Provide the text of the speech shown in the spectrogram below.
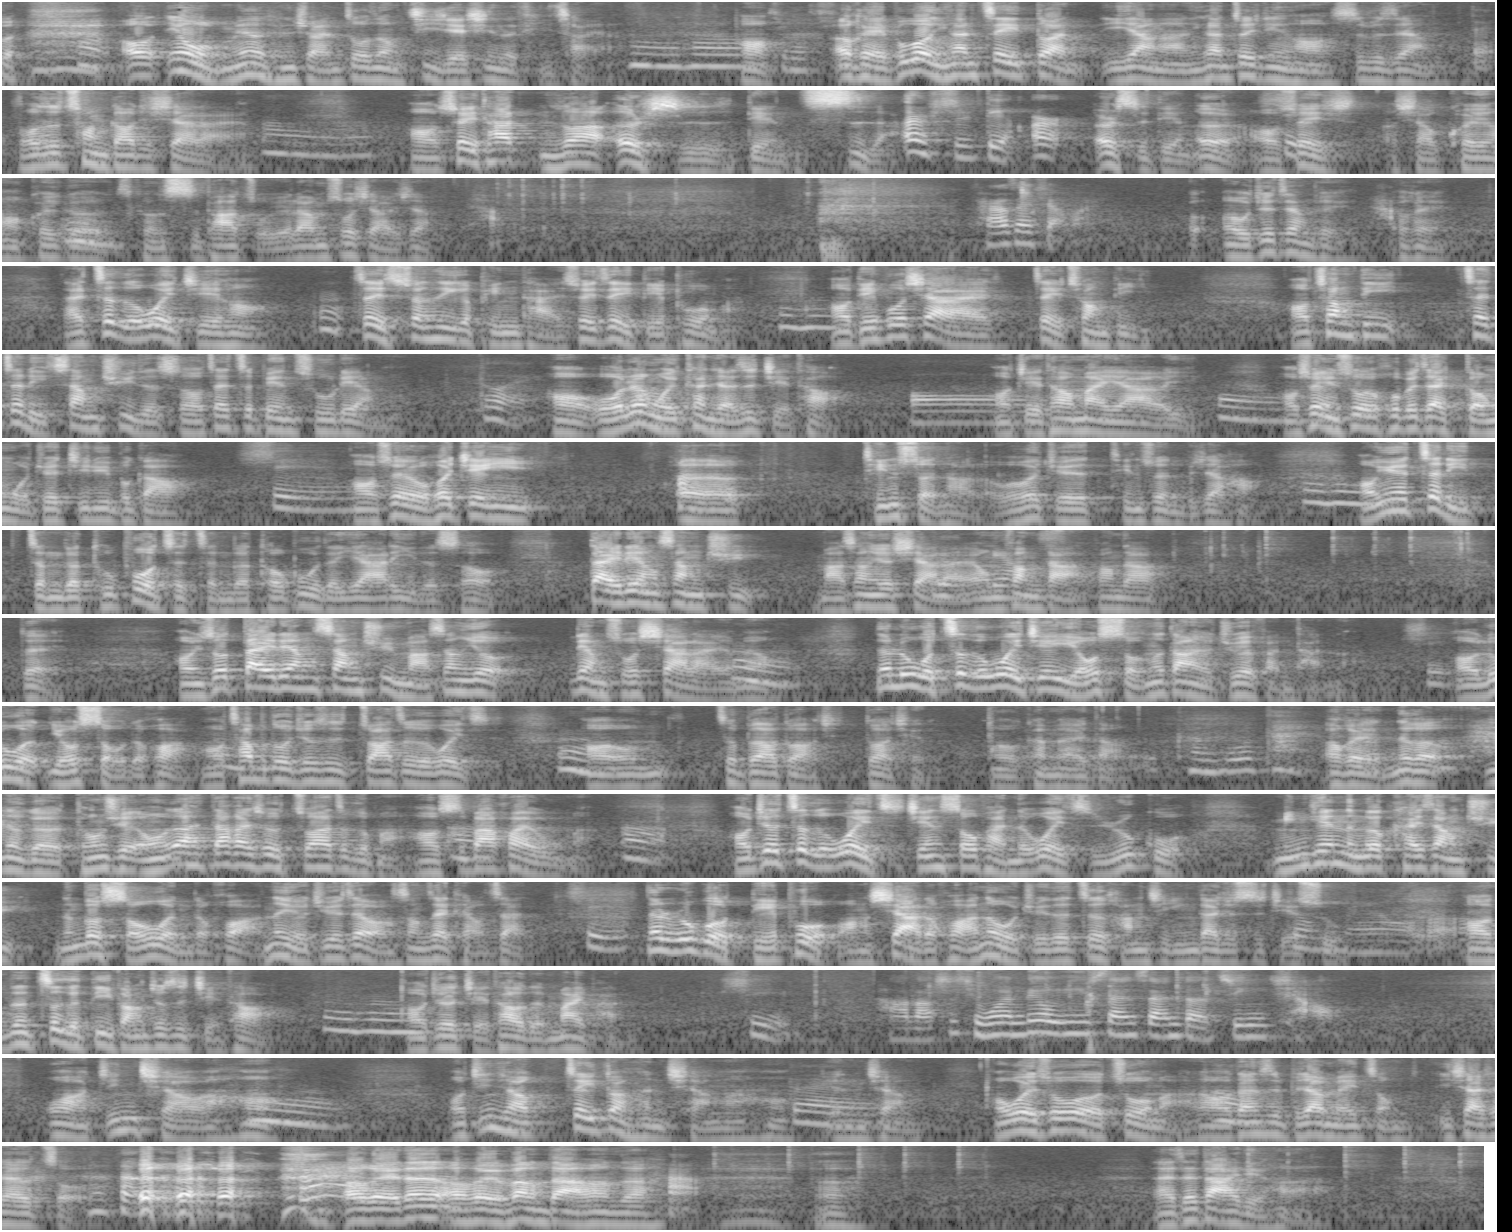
哦，因为我没有很喜欢做这种季节性的题材啊。嗯哼。哦，OK，不过你看这一段一样啊，你看最近哈是不是这样？对，都是创高就下来啊。嗯。哦，所以它你说它二十点四啊？二十点二。二十点二哦，所以小亏哦，亏个可能十趴左右。来，我们缩小一下。好。还要再小吗？哦，我觉得这样可以。OK，来这个位阶哈，嗯，这也算是一个平台，所以这里跌破嘛。嗯。哦，跌破下来，这里创低。哦，创低在这里上去的时候，在这边出量，对，哦，我认为看起来是解套，哦，哦，解套卖压而已，哦，所以你说会不会再攻？我觉得几率不高，是，哦，所以我会建议，呃，停损好了，我会觉得停损比较好，嗯哦，因为这里整个突破着整个头部的压力的时候，带量上去，马上又下来，我们放大放大，对，哦，你说带量上去，马上又量缩下来，有没有？那如果这个位阶有手，那当然有机会反弹了。是哦，如果有手的话，哦，差不多就是抓这个位置。嗯、哦，我们这不知道多少钱，多少钱？哦，看不太到。看不太。OK，那个那个同学，我们大概就抓这个嘛。哦，十八块五嘛。嗯。好，就这个位置，今天收盘的位置，如果明天能够开上去，能够守稳的话，那有机会再往上再挑战。是。那如果跌破往下的话，那我觉得这个行情应该就是结束。没有了。哦，那这个地方就是解套。嗯哼。哦，就是解套的卖盘。是。好，老师，请问六一三三的金桥，哇，金桥啊，哈，嗯，我金桥这一段很强啊，哈，对，也很强。我也说我有做嘛，然后但是比较没种，一下下就走。OK，但是 OK，放大放大。好，嗯，来再大一点哈。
